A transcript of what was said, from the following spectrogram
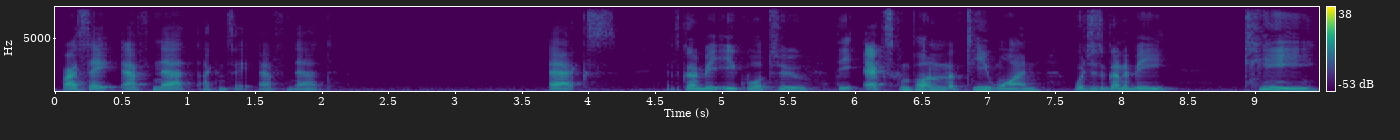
if I say f net, I can say f net x is going to be equal to the x component of t1, which is going to be t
